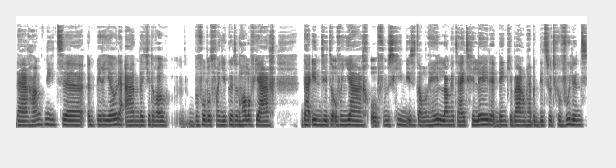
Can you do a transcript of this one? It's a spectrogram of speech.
Daar hangt niet uh, een periode aan dat je er bijvoorbeeld van je kunt een half jaar daarin zitten of een jaar of misschien is het al een hele lange tijd geleden en denk je waarom heb ik dit soort gevoelens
